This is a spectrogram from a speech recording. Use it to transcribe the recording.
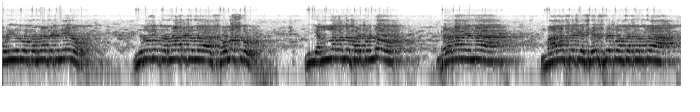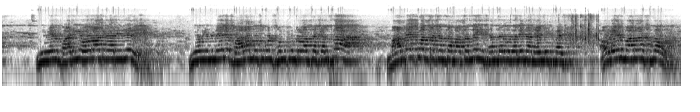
ಕುಡಿಯೋದು ಕರ್ನಾಟಕ ನೀರು ಇರೋದು ಕರ್ನಾಟಕದ ಸವಲತ್ತುಗಳು. ಇಲ್ಲೆಲ್ಲವನ್ನು ಪಡ್ಕೊಂಡು ಬೆಳಗಾವಿಯನ್ನ ಮಹಾರಾಷ್ಟ್ರಕ್ಕೆ ಸೇರಿಸಬೇಕು ಅಂತಕ್ಕಂಥ ನೀವೇನು ಬಾಡಿಗೆ ಹೋರಾಟಗಾರ ಇದ್ದೀರಿ? ನೀವು ಇನ್ನು ಮೇಲೆ ಬಾಲ ಮುಚ್ಚಿಕೊಂಡು ಅಂತ ಕೆಲಸ ಮಾಡಬೇಕು ಅಂತಕ್ಕಂಥ ಮಾತನ್ನ ಈ ಸಂದರ್ಭದಲ್ಲಿ ನಾನು ಹೇಳಲಿಕ್ಕೆ ಬಯಸ್ತೀನಿ. ಅವರೇನು ಮಹಾರಾಷ್ಟ್ರದವರು?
